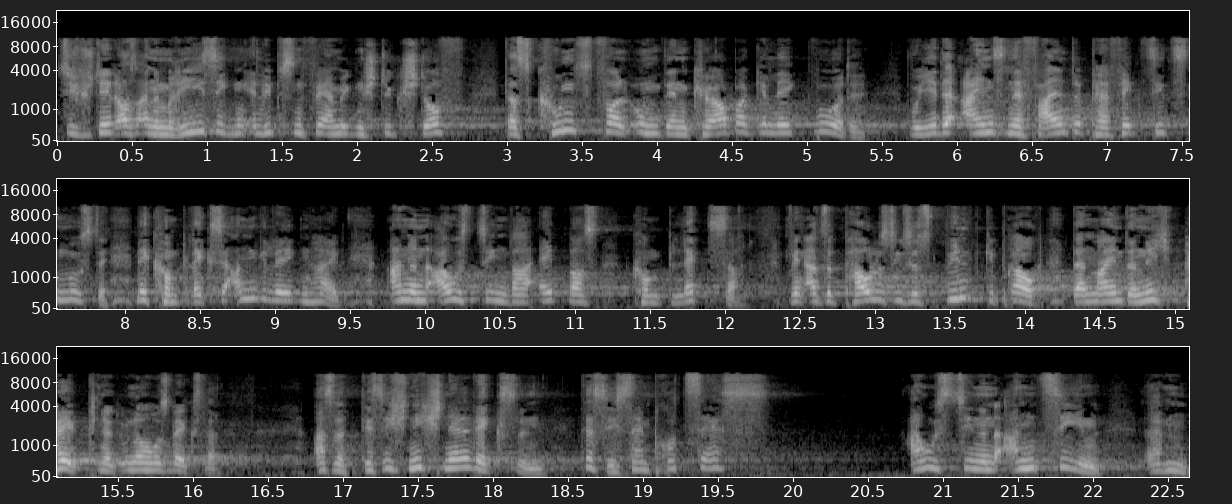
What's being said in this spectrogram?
Sie besteht aus einem riesigen ellipsenförmigen Stück Stoff, das kunstvoll um den Körper gelegt wurde, wo jede einzelne Falte perfekt sitzen musste. Eine komplexe Angelegenheit. An- und Ausziehen war etwas komplexer. Wenn also Paulus dieses Bild gebraucht, dann meint er nicht, hey, schnell Unterhose wechseln. Also, das ist nicht schnell wechseln. Das ist ein Prozess. Ausziehen und anziehen, ähm,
